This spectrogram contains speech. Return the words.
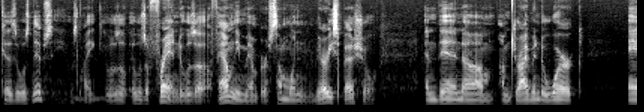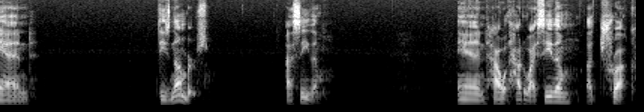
because it was Nipsey. It was like it was a, it was a friend. It was a, a family member, someone very special. And then um, I'm driving to work, and these numbers, I see them. And how how do I see them? A truck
